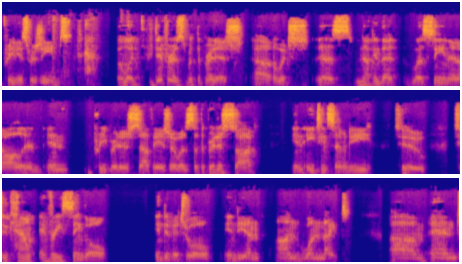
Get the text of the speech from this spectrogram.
previous regimes. But what differs with the British, uh, which is nothing that was seen at all in, in pre British South Asia, was that the British sought in 1872 to count every single individual Indian on one night. Um, and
